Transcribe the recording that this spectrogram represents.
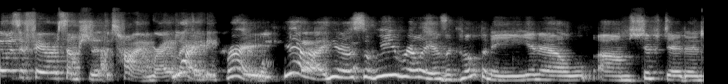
was a fair assumption at the time, right? Like right, think, right, yeah, you know. So we really, as a company, you know, um, shifted and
